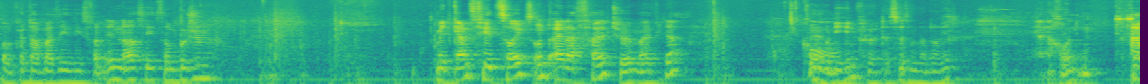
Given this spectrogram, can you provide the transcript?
So, könnt ihr auch mal sehen, wie es von innen aussieht, so ein bisschen. Mit ganz viel Zeugs und einer Falltür mal wieder. Gucken, wo Ja. die hinführt, das wissen wir noch nicht. Ja, nach unten.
